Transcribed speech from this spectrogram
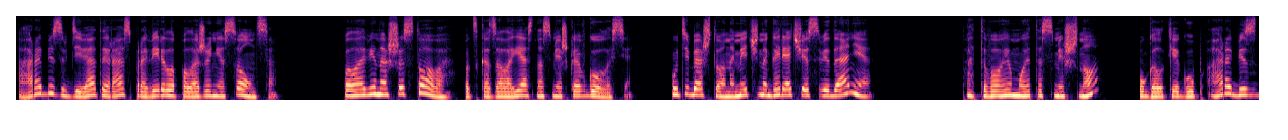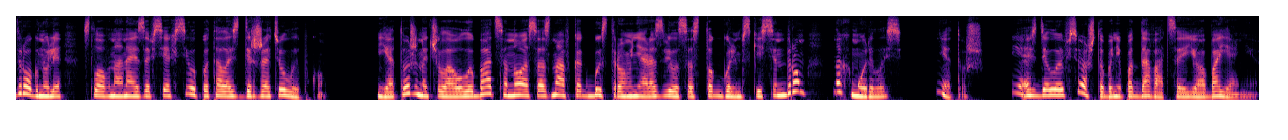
Арабис в девятый раз проверила положение солнца. «Половина шестого», — подсказала я с насмешкой в голосе. «У тебя что, намечено горячее свидание?» «По-твоему, это смешно?» Уголки губ Араби вздрогнули, словно она изо всех сил пыталась держать улыбку. Я тоже начала улыбаться, но, осознав, как быстро у меня развился стокгольмский синдром, нахмурилась. Нет уж, я сделаю все, чтобы не поддаваться ее обаянию.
